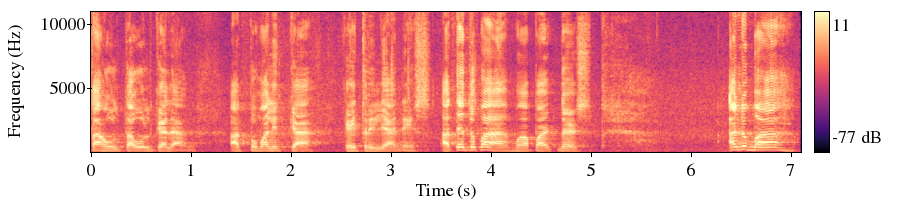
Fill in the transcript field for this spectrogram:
tahol-tahol ka lang at pumalit ka kay Trillanes? At ito pa, mga partners. Ano ba,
